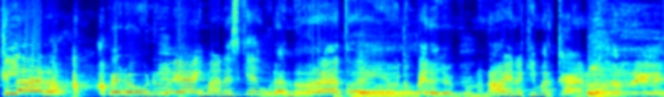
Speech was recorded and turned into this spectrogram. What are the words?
Claro, pero uno ve hay manes que duran rato y uno, pero yo con una vaina aquí marcada, no es horrible.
